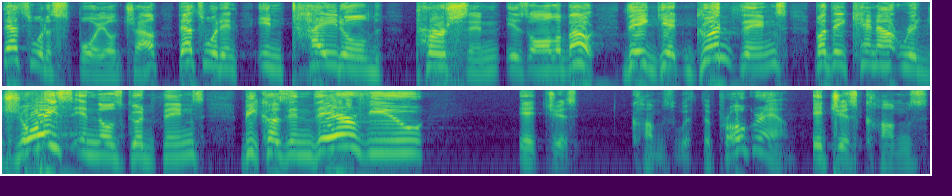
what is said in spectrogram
That's what a spoiled child, that's what an entitled person is all about. They get good things, but they cannot rejoice in those good things because, in their view, it just comes with the program. It just comes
